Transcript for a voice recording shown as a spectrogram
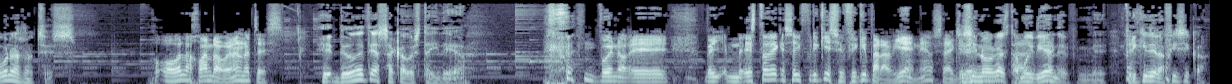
Buenas noches. Hola Juanra, buenas noches. Eh, ¿De dónde te has sacado esta idea? bueno, eh, esto de que soy friki, soy friki para bien, ¿eh? O sea, sí, sí, no, está, muy bien. Eh, friki de la física.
